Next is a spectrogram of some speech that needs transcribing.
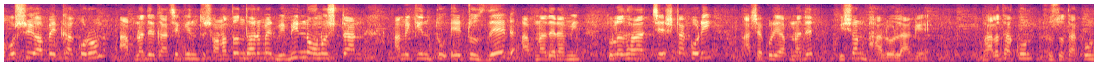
অবশ্যই অপেক্ষা করুন। আপনাদের কাছে কিন্তু সনাতন ধর্মের বিভিন্ন অনুষ্ঠান আমি কিন্তু এ টু জেড আপনাদের আমি তুলে ধরার চেষ্টা করি। আশা করি আপনাদের ভীষণ ভালো লাগে। ভালো থাকুন, সুস্থ থাকুন,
